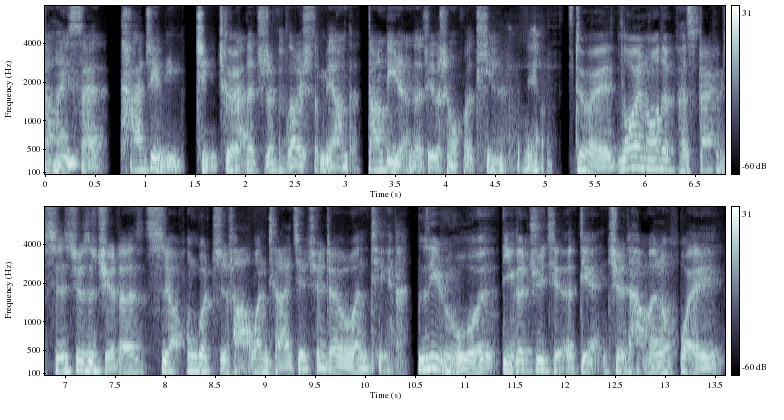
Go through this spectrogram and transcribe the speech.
当地赛他这里警察的执法到底是怎么样的，当地人的这个生活体验是怎么样的？对 law and order perspective，其实就是觉得是要通过执法问题来解决这个问题。例如一个具体的点，就是他们会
